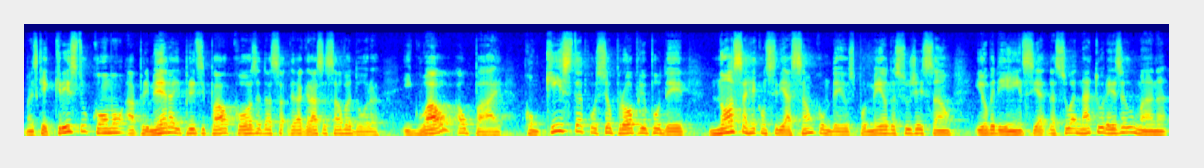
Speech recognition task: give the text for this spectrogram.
Mas que Cristo, como a primeira e principal causa da, da graça salvadora, igual ao Pai, conquista por seu próprio poder nossa reconciliação com Deus por meio da sujeição e obediência da sua natureza humana,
